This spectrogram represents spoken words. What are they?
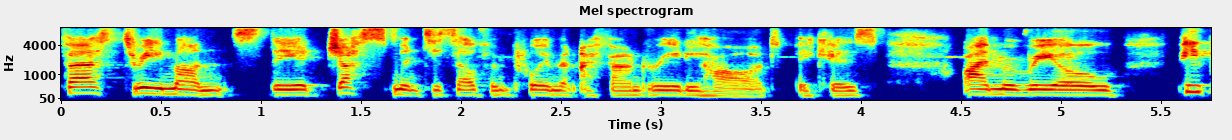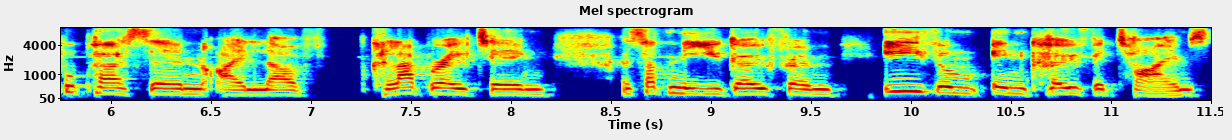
first three months, the adjustment to self employment I found really hard because I'm a real people person. I love collaborating. And suddenly you go from, even in COVID times,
